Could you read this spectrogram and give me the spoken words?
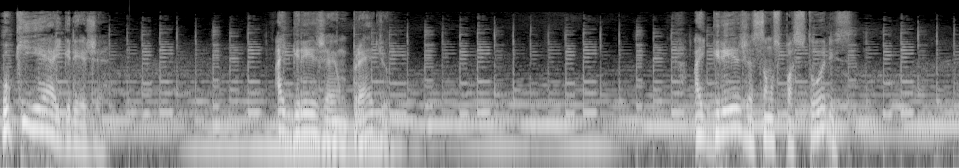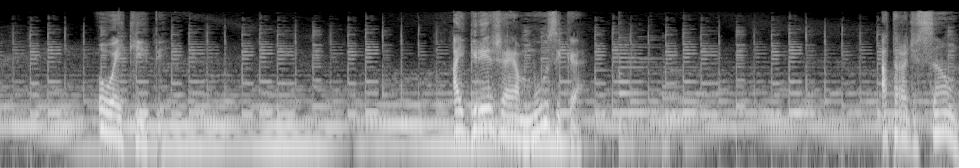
O que é a igreja? A igreja é um prédio? A igreja são os pastores? Ou a equipe? A igreja é a música? A tradição?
